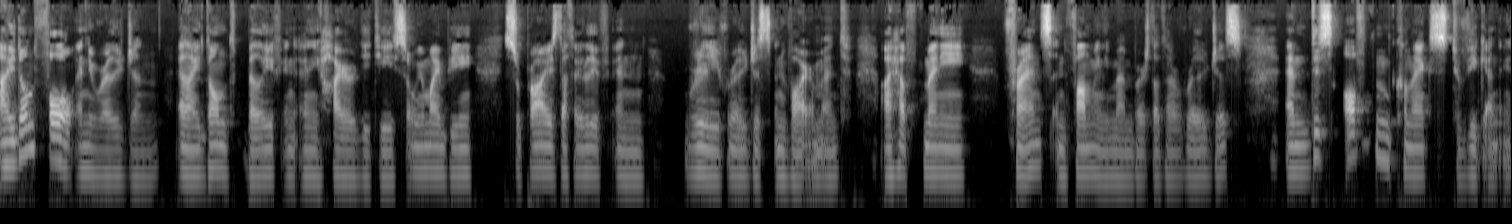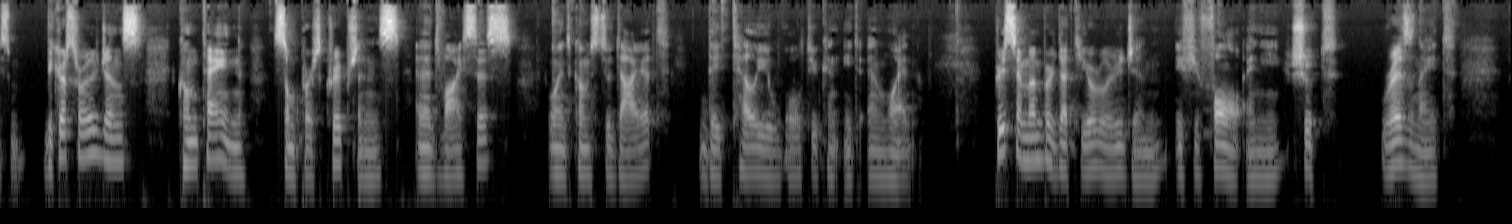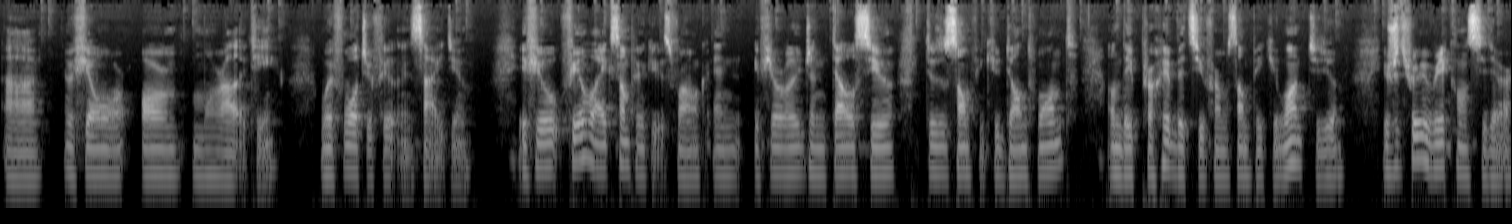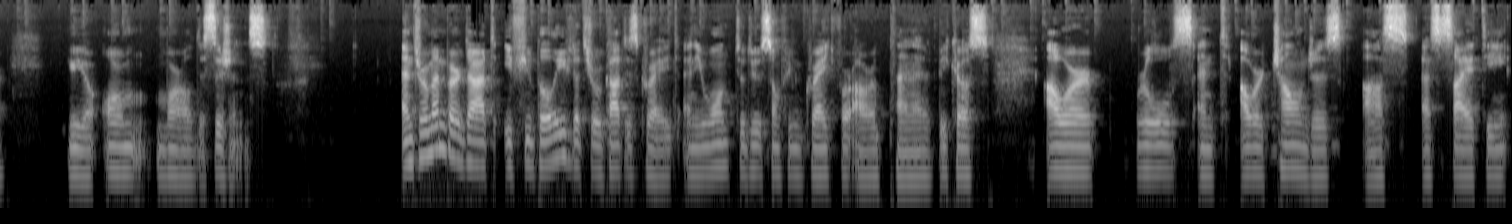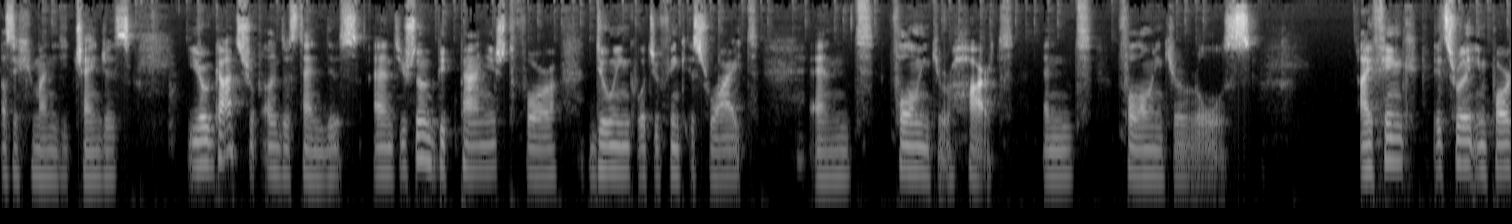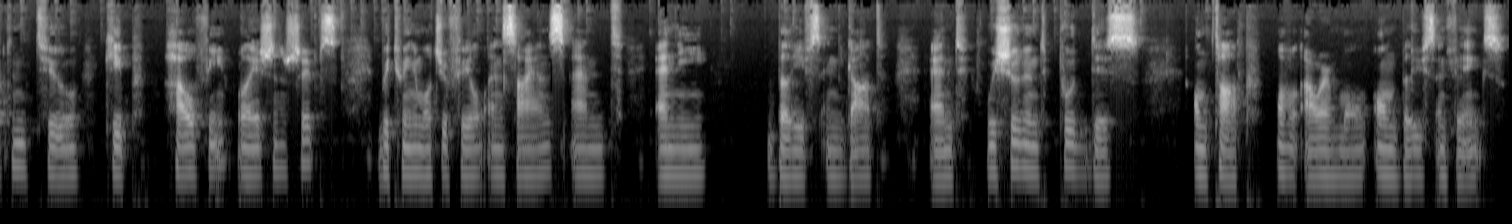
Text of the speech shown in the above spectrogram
I don't follow any religion and I don't believe in any higher deity, so you might be surprised that I live in really religious environment. I have many friends and family members that are religious, and this often connects to veganism because religions contain some prescriptions and advices when it comes to diet. They tell you what you can eat and when. Please remember that your religion, if you follow any, should resonate Uh, with your own morality, with what you feel inside you. If you feel like something is wrong and if your religion tells you to do something you don't want and they prohibits you from something you want to do, you should really reconsider your own moral decisions. And remember that if you believe that your God is great and you want to do something great for our planet because our rules and our challenges as a society, as a humanity changes, your God should understand this and you shouldn't be punished for doing what you think is right and following your heart and following your rules. I think it's really important to keep healthy relationships between what you feel and science and any beliefs in God. And we shouldn't put this on top of our own beliefs and feelings.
